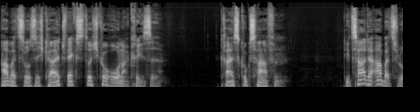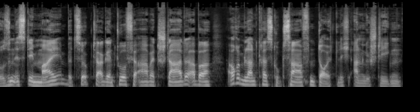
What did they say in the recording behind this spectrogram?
Arbeitslosigkeit wächst durch Corona-Krise. Kreis Cuxhaven. Die Zahl der Arbeitslosen ist im Mai, Bezirk der Agentur für Arbeit Stade, aber auch im Landkreis Cuxhaven deutlich angestiegen.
